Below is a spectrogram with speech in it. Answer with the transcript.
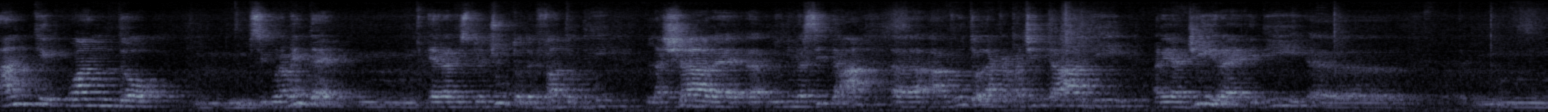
anche quando mh, mm, sicuramente mh, mm, era dispiaciuto del fatto di lasciare eh, l'università eh, ha avuto la capacità di reagire e di, eh, mm,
